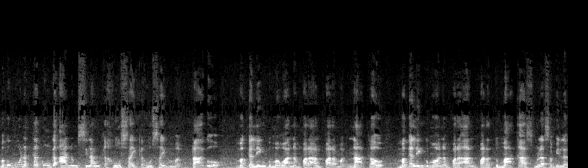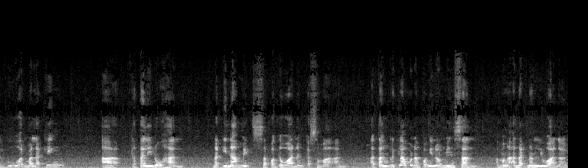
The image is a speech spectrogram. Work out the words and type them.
magugulat ka kung gaanong silang kahusay, kahusay magtago, magaling gumawa ng paraan para magnakaw, magaling gumawa ng paraan para tumakas mula sa bilangguan, malaking uh, katalinuhan na ginamit sa paggawa ng kasamaan. At ang reklamo ng Panginoon minsan, ang mga anak ng liwanag,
